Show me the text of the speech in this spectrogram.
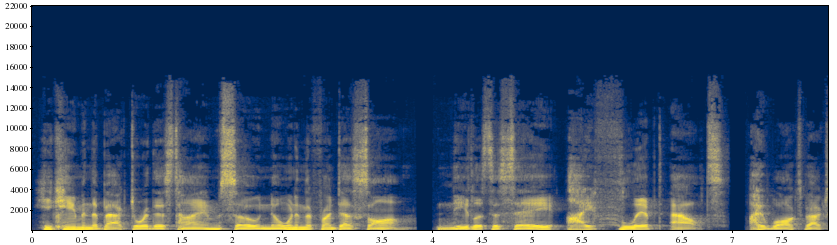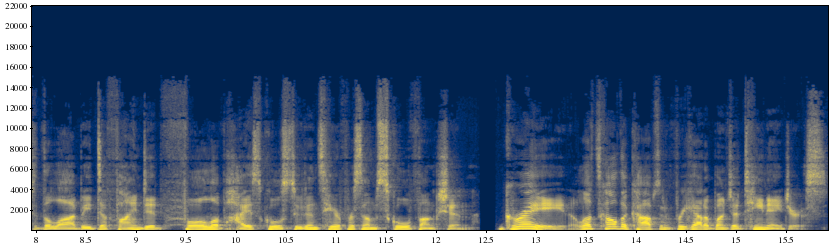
He came in the back door this time, so no one in the front desk saw him. Needless to say, I flipped out. I walked back to the lobby to find it full of high school students here for some school function. Great, let's call the cops and freak out a bunch of teenagers.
